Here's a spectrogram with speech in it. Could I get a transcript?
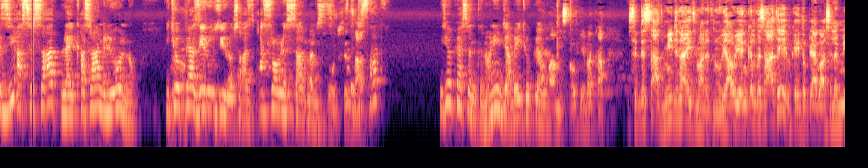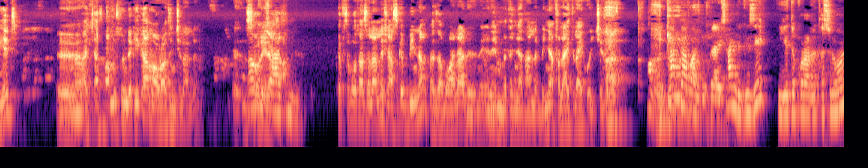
እዚህ አስር ሰዓት ላይ አስራ አንድ ሊሆን ነው። ኢትዮጵያ zero zero ሰዓት አስራ ሁለት ሰዓት ነው። ኢትዮጵያ ስንት ነው? እኔ እንጃ በኢትዮጵያ በቃ ስድስት ሰዓት midnight ማለት ነው። ያው የእንቅልፍ ሰዓቴ ከኢትዮጵያ ጋር ስለሚሄድ አስራ አምስቱን ደቂቃ ማውራት እንችላለን። ሰው ሌላ ክፍት ቦታ ስላለሽ አስገቢና ከዛ በኋላ እኔም መተኛት አለብኝ። flight ላይ ቆይቼ ነው። tap tap አድርጉ guys። አንድ ጊዜ እየተቆራረጠ ስለሆነ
